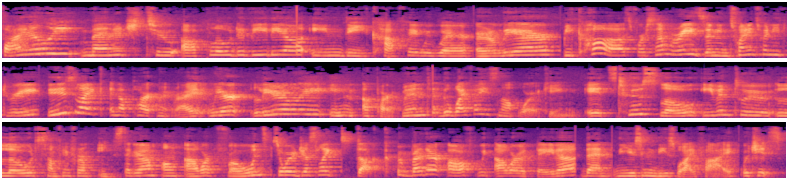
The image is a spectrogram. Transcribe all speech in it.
finally managed to upload the video in the cafe we were earlier because for some reason in 2023 this is like an apartment right? We are literally in an apartment. The wi-fi is not working. It's too slow even to load something from instagram on our phones. So we're just like stuck. We're better off with our data than using this wi-fi which is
